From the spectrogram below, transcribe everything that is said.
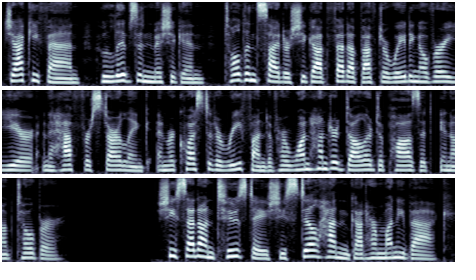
Jackie Fan, who lives in Michigan, told Insider she got fed up after waiting over a year and a half for Starlink and requested a refund of her $100 deposit in October. She said on Tuesday she still hadn't got her money back.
